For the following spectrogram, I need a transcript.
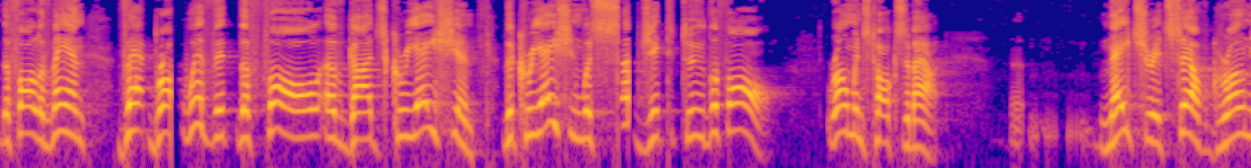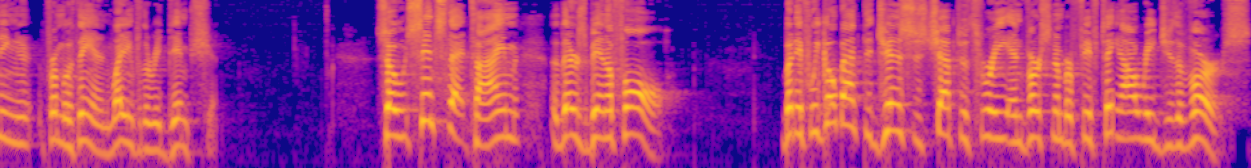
the fall of man, that brought with it the fall of God's creation. The creation was subject to the fall. Romans talks about uh, nature itself groaning from within, waiting for the redemption. So, since that time, there's been a fall. But if we go back to Genesis chapter 3 and verse number 15, I'll read you the verse.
